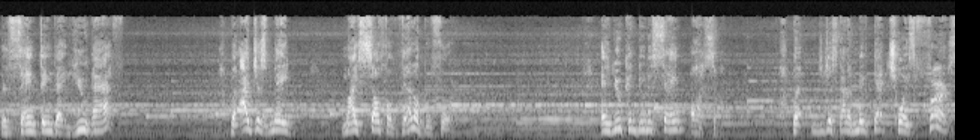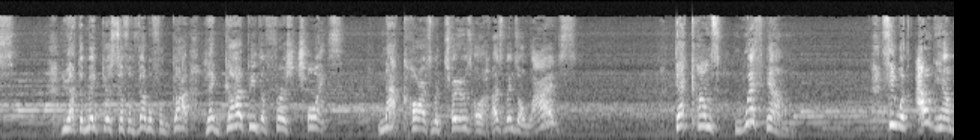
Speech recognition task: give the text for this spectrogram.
The same thing that you have? But I just made myself available for it. And you can do the same also. But you just got to make that choice first. You have to make yourself available for God. Let God be the first choice, not cars, materials, or husbands or wives. That comes with Him. See, without Him,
